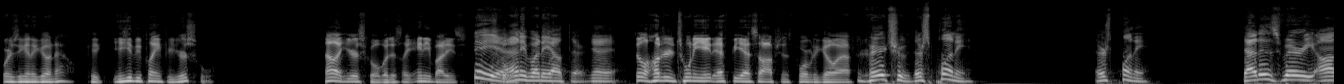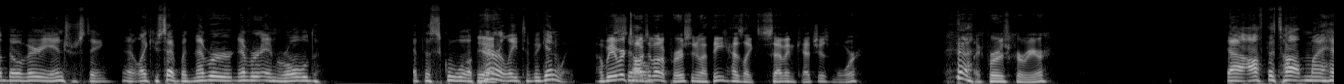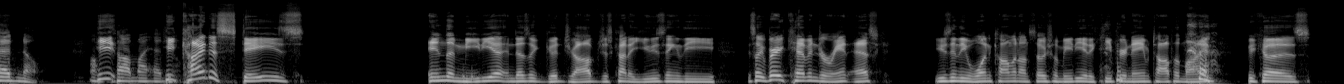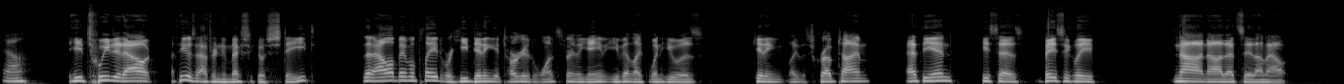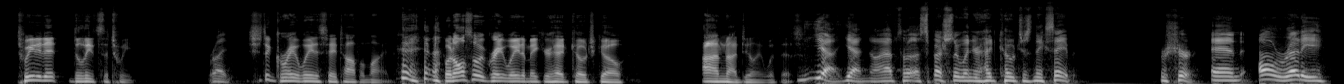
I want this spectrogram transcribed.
where's he gonna go now? Could, he could be playing for your school, not like your school, but just like anybody's. Yeah, yeah. school. Anybody out there? Yeah, yeah. Still 128 FBS options for him to go after. Very true. There's plenty. There's plenty. That is very odd, though, very interesting. Uh, Like you said, but never never enrolled at the school apparently to begin with. Have we ever talked about a person who I think has like seven catches more, like for his career? Yeah, off the top of my head, no. Off He- the top of my head, He no. kind of stays in the media and does a good job, just kind of using the. It's like very Kevin Durant esque, using the one comment on social media to keep your name top of mind because yeah. He tweeted out, I think it was after New Mexico State that Alabama played, where he didn't get targeted once during the game, even like when he was getting like the scrub time at the end. He says basically, nah, nah, that's it, I'm out. Tweeted it, deletes the tweet. Right. It's just a great way to stay top of mind, but also a great way to make your head coach go, I'm not dealing with this. Yeah, yeah, no, absolutely. Especially when your head coach is Nick Saban, for sure. And already,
